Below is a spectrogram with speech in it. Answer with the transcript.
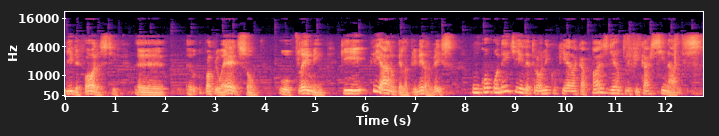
Lee De Forest, eh, o próprio Edison, o Fleming, que criaram pela primeira vez um componente eletrônico que era capaz de amplificar sinais.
